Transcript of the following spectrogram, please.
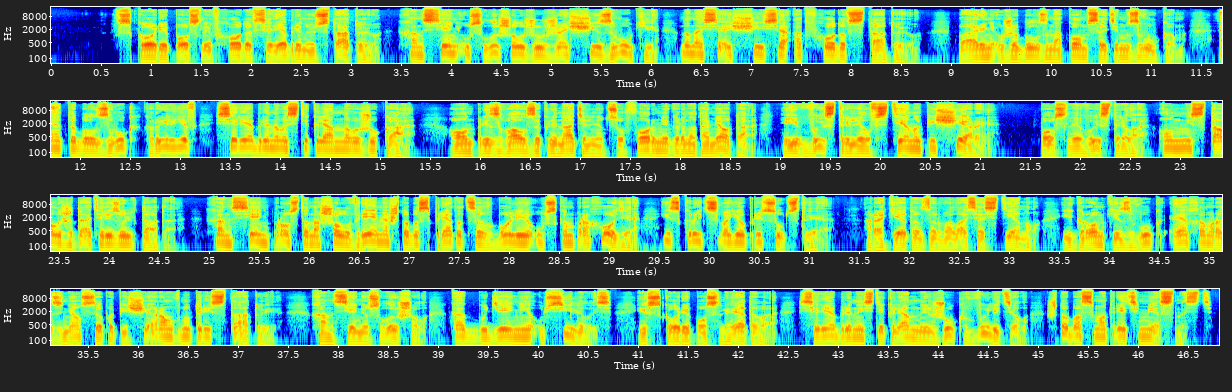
Вскоре после входа в серебряную статую Хан Сень услышал жужжащие звуки, доносящиеся от входа в статую. Парень уже был знаком с этим звуком. Это был звук крыльев серебряного стеклянного жука. Он призвал заклинательницу в форме гранатомета и выстрелил в стену пещеры. После выстрела он не стал ждать результата — Хан Сень просто нашел время, чтобы спрятаться в более узком проходе и скрыть свое присутствие. Ракета взорвалась о стену, и громкий звук эхом разнесся по пещерам внутри статуи. Хан Сень услышал, как гудение усилилось, и вскоре после этого серебряный стеклянный жук вылетел, чтобы осмотреть местность.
